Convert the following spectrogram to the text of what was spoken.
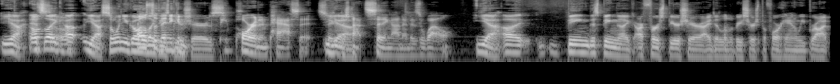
yeah it's Also- like uh, yeah so when you go Also, to like then you can shares pour it and pass it so you're just not sitting on it as well Yeah, uh, being this being like our first beer share, I did a little research beforehand. We brought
